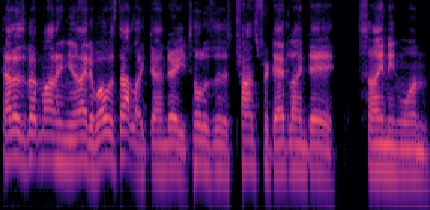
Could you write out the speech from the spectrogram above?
Tell us about Monaghan United. What was that like down there? You told us it was transfer deadline day, signing one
